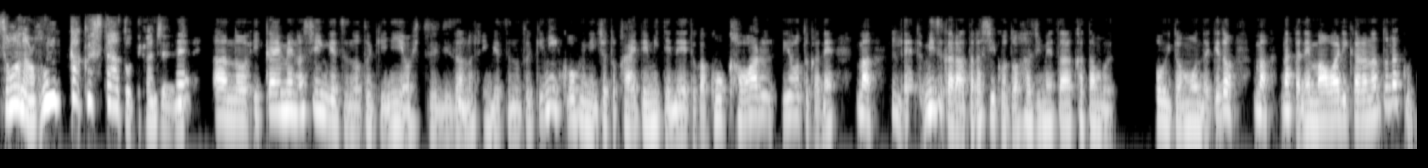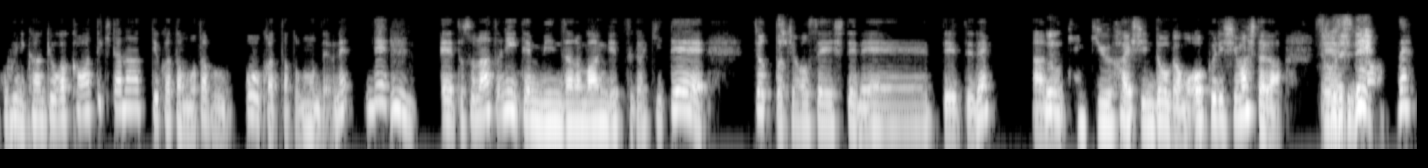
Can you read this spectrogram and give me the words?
そうなの。本格スタートって感じだよね。ね、あの、1回目の新月の時に、お羊座の新月の時に、こういうふうにちょっと変えてみてねとか、こう変わるよとかね。まあ、えっと、自ら新しいことを始めた方も多いと思うんだけど、まあ、なんかね、周りからなんとなくこういうふうに環境が変わってきたなっていう方も多分多かったと思うんだよね。で、うん、えっと、その後に天秤座の満月が来て、ちょっと調整してねって言ってね、あの、緊急配信動画もお送りしましたが、そうですね。えー、ね、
